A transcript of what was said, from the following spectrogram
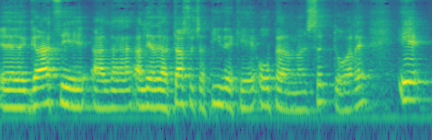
eh, grazie alla, alle realtà associative che operano nel settore e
